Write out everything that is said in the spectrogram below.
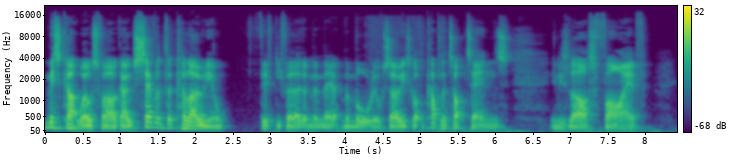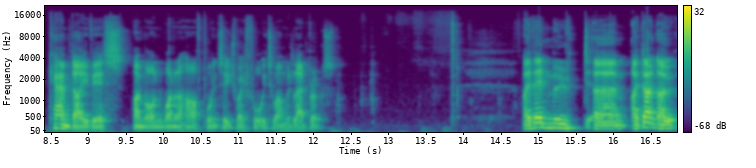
Miscut Wells Fargo, seventh at Colonial, 53rd at Mem- Memorial. So he's got a couple of top tens. in his last five. Cam Davis, I'm on one and a half points each way, 40 to 1 with Ladbrokes. I then moved. Um, I don't know.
